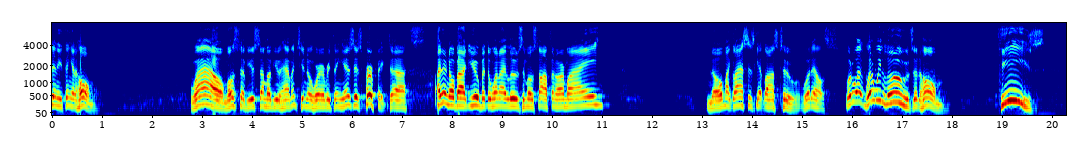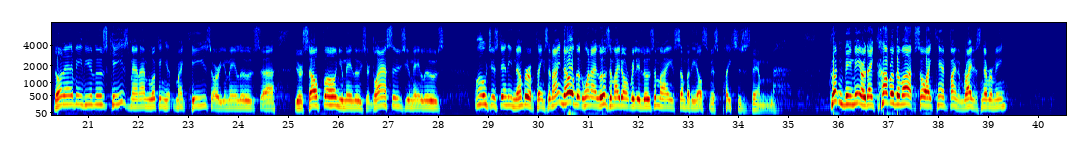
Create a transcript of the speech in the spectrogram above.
anything at home? Wow, most of you, some of you haven't. You know where everything is. It's perfect. Uh, I don't know about you, but the one I lose the most often are my. No, my glasses get lost too. What else? What do I? What do we lose at home? Keys. Don't any of you lose keys? Man, I'm looking at my keys, or you may lose uh, your cell phone, you may lose your glasses, you may lose, whoa, just any number of things. And I know that when I lose them, I don't really lose them. I somebody else misplaces them. Couldn't be me, or they cover them up so I can't find them. Right? It's never me.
